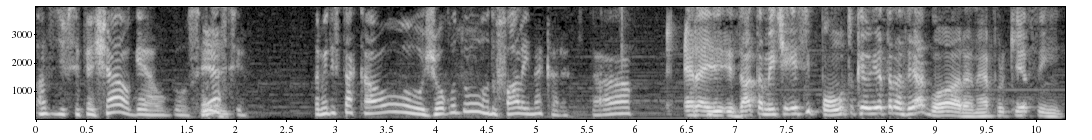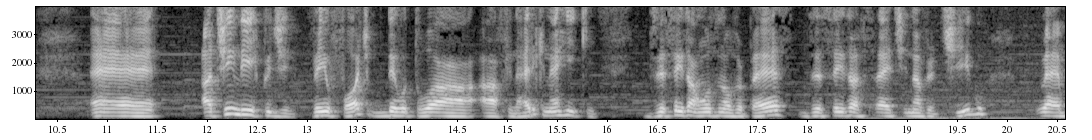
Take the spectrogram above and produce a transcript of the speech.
antes de você fechar o, Guerra, o CS, hum. também destacar o jogo do, do Fallen, né, cara? Que tá... Era exatamente esse ponto que eu ia trazer agora, né? Porque assim, é, a Team Liquid veio forte, derrotou a, a Fnatic, né, Rick? 16 a 11 na Overpass, 16 a 7 na Vertigo. É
